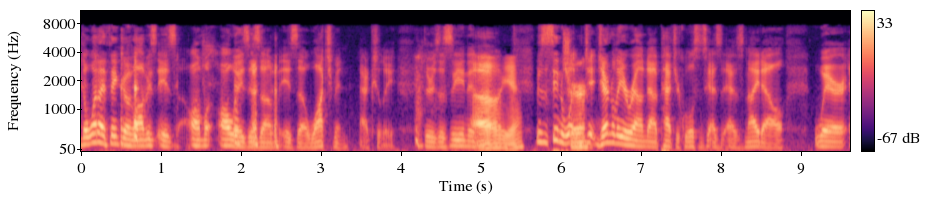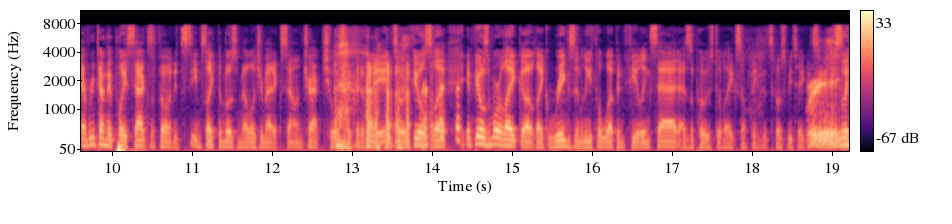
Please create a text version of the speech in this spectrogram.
the one I think of obviously is always is um is uh, Watchmen. Actually, there's a scene in Oh, yeah. there's a scene Sure. generally around uh, Patrick Wilson as as Nite Owl where every time they play saxophone, it seems like the most melodramatic soundtrack choice they could have made. So it feels like it feels more like uh, like Riggs and Lethal Weapon feeling sad as opposed to like something that's supposed to be taken seriously.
